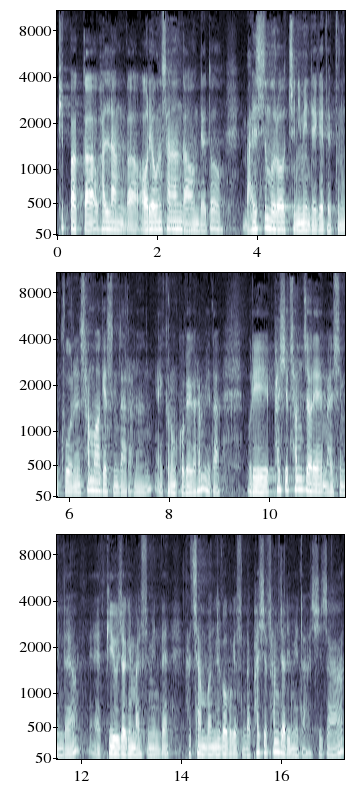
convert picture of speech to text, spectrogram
핍박과 환란과 어려운 상황 가운데도 말씀으로 주님이 내게 베푸는 구원을 사모하겠습니다라는 그런 고백을 합니다. 우리 83절의 말씀인데요. 비유적인 말씀인데 같이 한번 읽어보겠습니다. 83절입니다. 시작.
